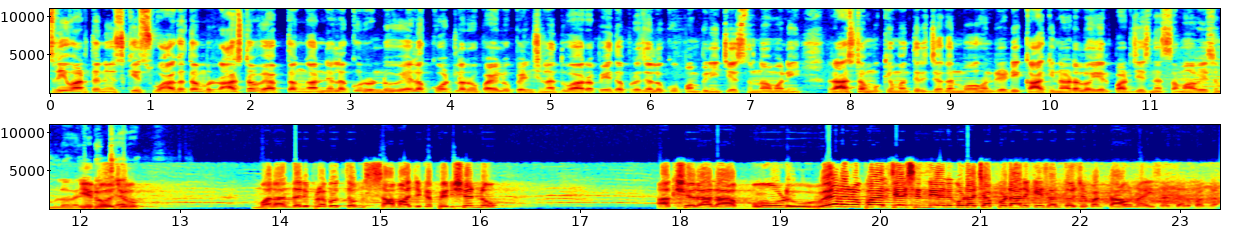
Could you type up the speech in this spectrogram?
శ్రీవార్త న్యూస్కి స్వాగతం. రాష్ట్ర వ్యాప్తంగా నెలకు రెండు వేల కోట్ల రూపాయలు పెన్షన్ల ద్వారా పేద ప్రజలకు పంపిణీ చేస్తున్నామని రాష్ట్ర ముఖ్యమంత్రి జగన్మోహన్ రెడ్డి కాకినాడలో ఏర్పాటు చేసిన సమావేశంలో ఈరోజు మనందరి ప్రభుత్వం సామాజిక పెన్షన్ను అక్షరాల మూడు వేల రూపాయలు చేసింది అని కూడా చెప్పడానికి సంతోషపడతా ఉన్నా ఈ సందర్భంగా.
